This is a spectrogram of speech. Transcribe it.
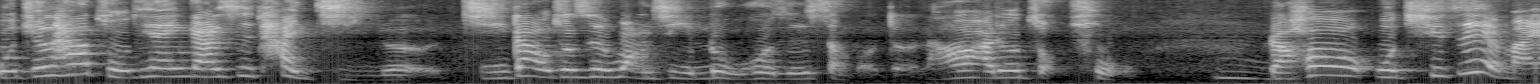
我觉得他昨天应该是太急了，急到就是忘记路或者是什么的，然后他就走错。嗯，然后我其实也蛮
